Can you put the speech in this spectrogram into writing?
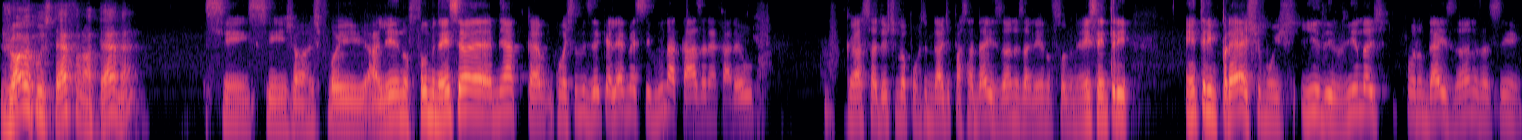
joga com o Stefano até, né? Sim, sim, Jorge. Foi ali no Fluminense, é minha, costumo dizer que ali é minha segunda casa, né, cara? Eu, graças a Deus, tive a oportunidade de passar 10 anos ali no Fluminense. Entre, entre empréstimos, ida e vindas, foram 10 anos, assim.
